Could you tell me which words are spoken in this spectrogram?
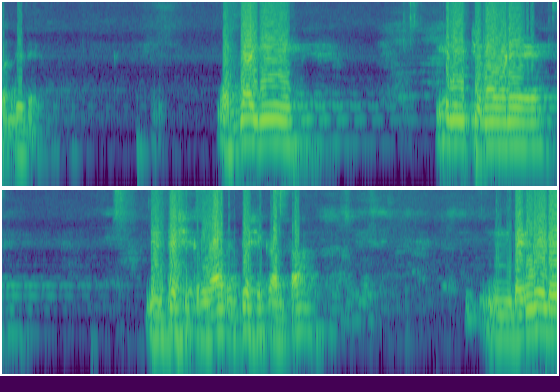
ಬಂದಿದೆ. ಹೊಸದಾಗಿ ಏನು ಚುನಾವಣೆ ನಿರ್ದೇಶಕರು ನಿರ್ದೇಶಕ ಅಂತ? ಬೆಂಗಳೂರು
